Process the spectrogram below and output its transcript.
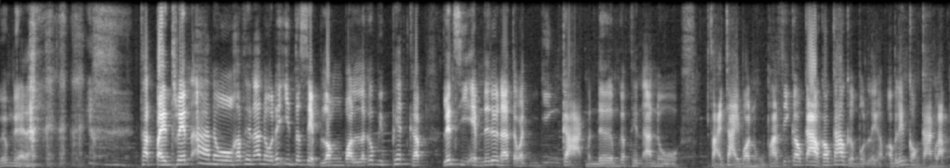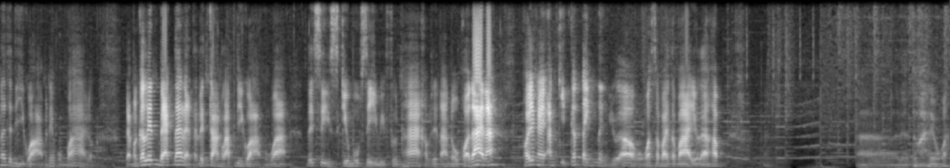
เริ่มเหนื่อยแล้ว ถัดไปเทรนต์อาโนครับเทรนต์อาโนได้อินเตอร์เซปลองบอลแล้วก็วิเพชครับ เล่น CM ได้ด้วยนะ แต่ว่ายิงกากเหมือนเดิมครับเทรนต์อาโนสายจ่ายบอลหูพาซี่ 99 99 เกือบหมดเลยครับ เอาไปเล่นกองกลางรับน่าจะดีกว่าไม่ได้ผมว่าครับแต่มันก็เล่นแบ็คได้แหละแต่เล่นกลางรับดีกว่าผมว่าได้4สกิลมูฟ4วิฟูน5ครับเทรนต์อาโนพอได้นะ เพราะยังไงอังกฤษก็เต็งหนึ่งอยู่แล้ว ผมว่าสบาย ๆ อยู่แล้วครับ เอ่อเหลือตัวอะไรบ้างวะ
